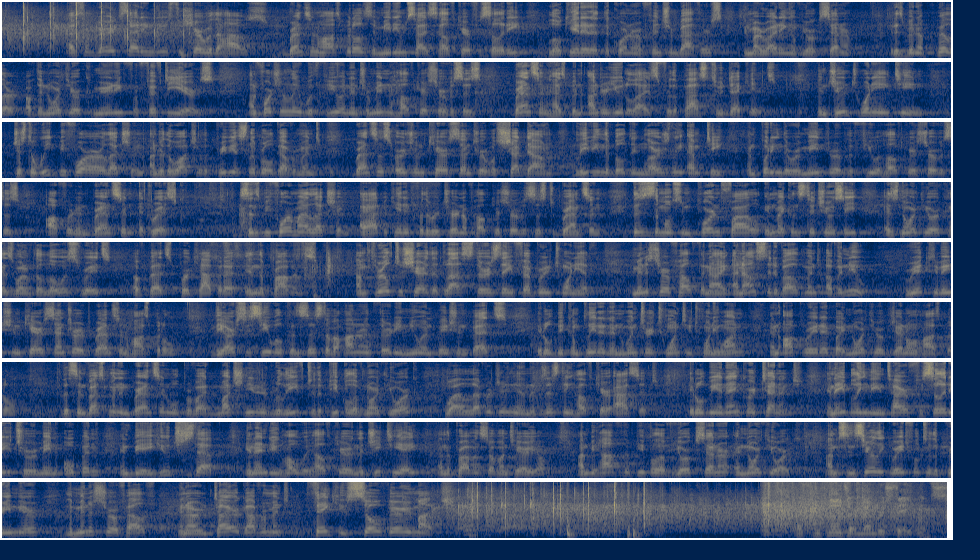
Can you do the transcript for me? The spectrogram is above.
I have some very exciting news to share with the House. Branson Hospital is a medium-sized healthcare facility located at the corner of Finch and Bathurst in my riding of York Centre. It has been a pillar of the North York community for 50 years. Unfortunately, with few and intermittent healthcare services, Branson has been underutilized for the past two decades. In June 2018, Just a week before our election, under the watch of the previous Liberal government, Branson's Urgent Care Centre was shut down, leaving the building largely empty and putting the remainder of the few healthcare services offered in Branson at risk. Since before my election, I advocated for the return of healthcare services to Branson. This is the most important file in my constituency, as North York has one of the lowest rates of beds per capita in the province. I'm thrilled to share that last Thursday, February 20th, Minister of Health and I announced the development of a new Reactivation Care Centre at Branson Hospital. The RCC will consist of 130 new inpatient beds. It will be completed in winter 2021 and operated by North York General Hospital. This investment in Branson will provide much-needed relief to the people of North York while leveraging an existing healthcare asset. It will be an anchor tenant, enabling the entire facility to remain open and be a huge step in ending hallway healthcare in the GTA and the province of Ontario. On behalf of the people of York Centre and North York, I'm sincerely grateful to the Premier, the Minister of Health, and our entire government. Thank you so very much. That concludes our member statements.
